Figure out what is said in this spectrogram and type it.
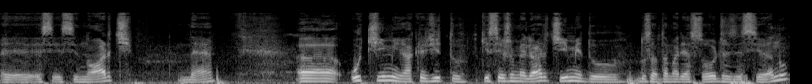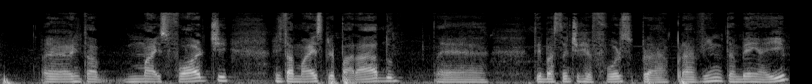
é, esse, esse norte, né? Uh, o time, acredito que seja o melhor time do, do Santa Maria Soldiers esse ano. É, a gente está mais forte, a gente está mais preparado, é, tem bastante reforço para vir também aí.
